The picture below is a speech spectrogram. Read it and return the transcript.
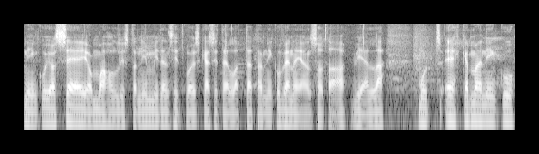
niin kuin jos se ei ole mahdollista, niin miten sitten voisi käsitellä tätä niin kuin Venäjän sotaa vielä. Mutta ehkä mä niin kuin,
